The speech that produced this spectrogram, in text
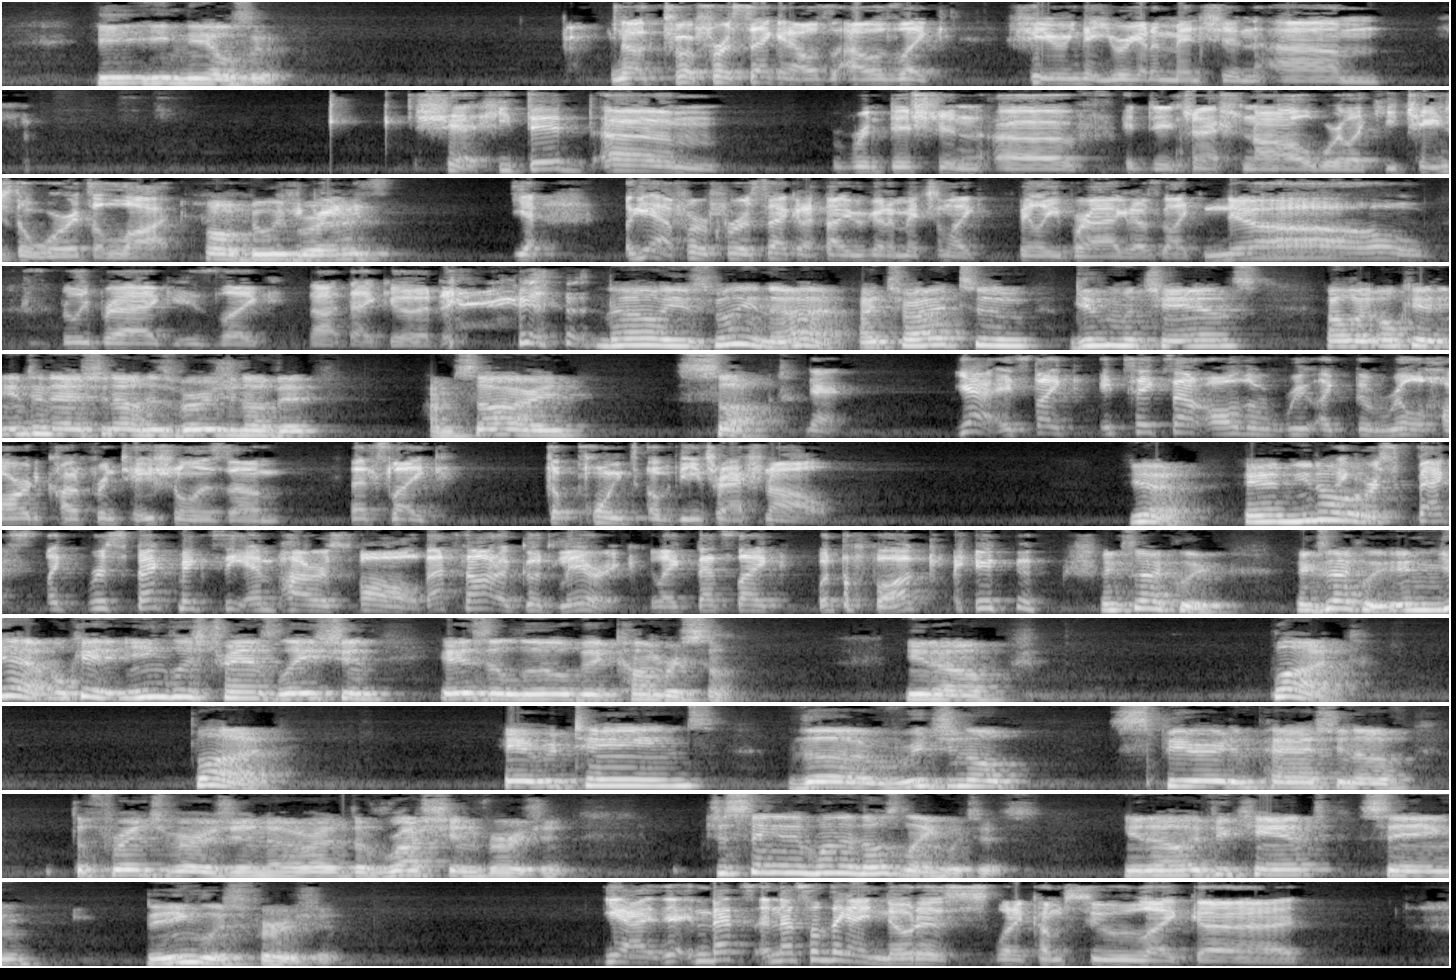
He he nails it. No, for, for a second, I was I was like fearing that you were gonna mention um. Shit, he did um rendition of International where like he changed the words a lot. Oh, Billy Bragg. changed- Yeah, Oh, yeah. For for a second, I thought you were gonna mention like Billy Bragg, and I was like, no, Billy Bragg is like not that good. No, he's really not. I tried to give him a chance. I was like, okay, the International, his version of it, I'm sorry, sucked. yeah, yeah, it's like it takes out all the re- like the real hard confrontationalism. That's like the point of the International. Yeah, and you know, Like respects, like respect makes the empires fall. That's not a good lyric. Like that's like what the fuck. Exactly. Exactly. And yeah, okay, the English translation is a little bit cumbersome. You know, but but it retains the original spirit and passion of the French version or the Russian version. Just sing it in one of those languages. You know, if you can't sing the English version. Yeah, and that's and that's something I notice when it comes to like uh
